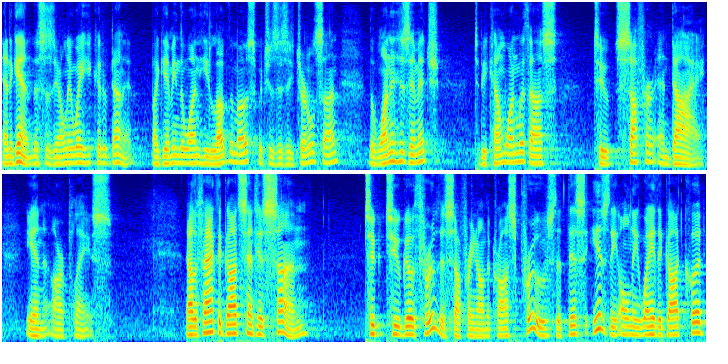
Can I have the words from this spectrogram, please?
And again, this is the only way he could have done it by giving the one he loved the most, which is his eternal Son, the one in his image, to become one with us, to suffer and die in our place. Now, the fact that God sent his Son to, to go through this suffering on the cross proves that this is the only way that God could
